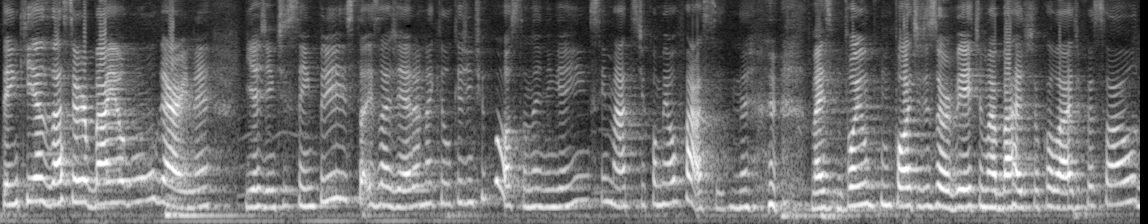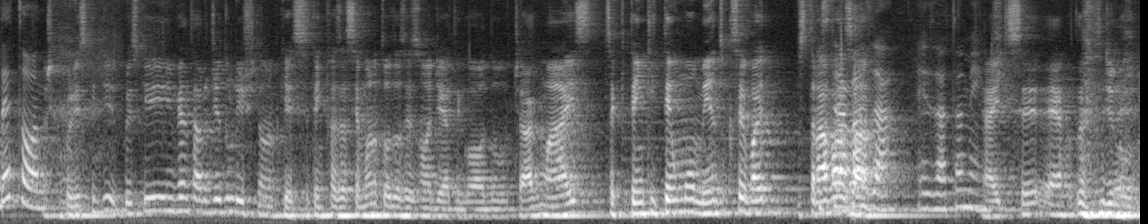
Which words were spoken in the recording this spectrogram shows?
tem que exacerbar em algum lugar, né? E a gente sempre exagera naquilo que a gente gosta, né? Ninguém se mata de comer alface, né? Mas põe um, um pote de sorvete, uma barra de chocolate, o pessoal detona. Acho que por isso que, por isso que inventaram o dia do lixo também, porque você tem que fazer a semana toda, às vezes, uma dieta igual a do Thiago, mas você tem que ter um momento que você vai extravasar. Extravasar, exatamente. Aí que você erra de novo.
